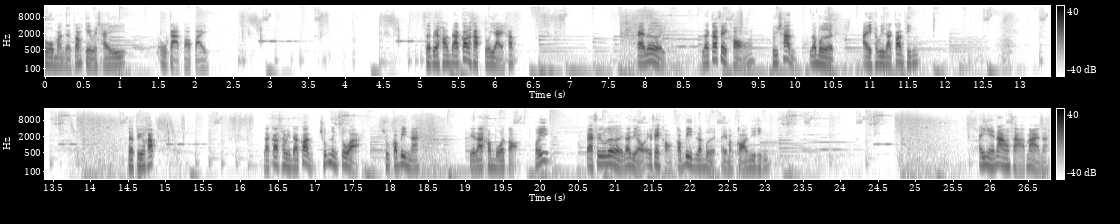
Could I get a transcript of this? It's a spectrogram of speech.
ตัวมันจะต้องเก็บไว้ใช้โอกาสต่อไป เซอร์เปฮอนดากอนครับตัวใหญ่ครับแปลเลย แล้วก็เฟกของฟิวชั่นระเบิดไอทวินดากอนทิ้งเซฟิลครับ แล้วก็ทวินดากอนชุบหนึ่งตัวชุบกอบบินนะ เดี๋ยวไล่คอมโบต่อเฮ้ยแปะฟิลเลยแล้วเดี๋ยวเอฟเฟกของกอบบินระเบิดไอมังกรนี่ทิ้งไอเนี่ยน่าสงสารมากนะ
